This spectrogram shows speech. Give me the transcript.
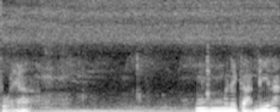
สวยอะอืมบรรยากาศดีนะ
